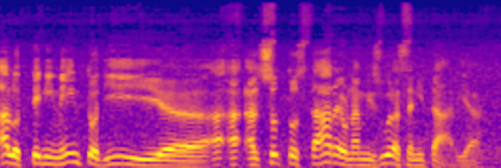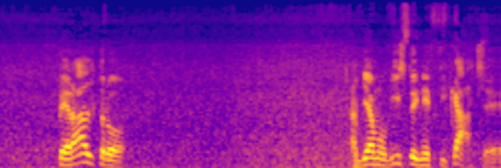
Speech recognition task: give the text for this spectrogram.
all'ottenimento di, eh, a, al sottostare a una misura sanitaria, peraltro abbiamo visto inefficace,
